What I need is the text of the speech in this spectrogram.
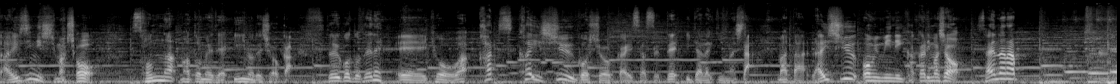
大事にしましょう。そんなまとめでいいのでしょうか。ということでね、えー、今日は勝海舟ご紹介させていただきました。また来週お耳にかかりましょう。さよなら。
